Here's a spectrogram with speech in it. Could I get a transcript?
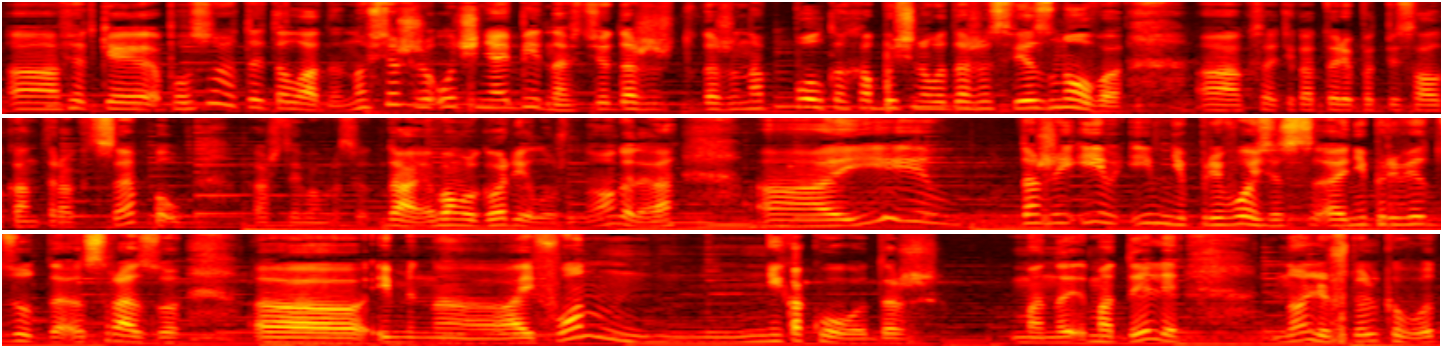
все-таки Apple Store это, ладно, но все же очень обидно, все даже что даже на полках обычного даже связного, а, кстати, который подписал контракт с Apple, кажется, я вам рассказал, да, я вам говорил уже много, да, а, и даже им, им не привозят, с- не привезут сразу э, именно iPhone никакого даже модели, но лишь только вот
